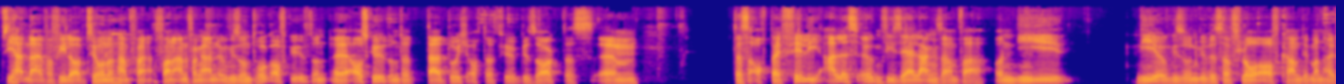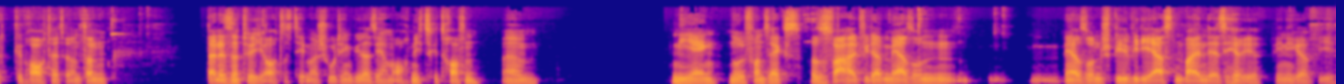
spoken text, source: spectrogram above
sie hatten da einfach viele Optionen und haben von Anfang an irgendwie so einen Druck aufgeübt und äh, ausgeübt und dadurch auch dafür gesorgt, dass, ähm, dass auch bei Philly alles irgendwie sehr langsam war und nie, nie irgendwie so ein gewisser Flow aufkam, den man halt gebraucht hätte. Und dann, dann ist natürlich auch das Thema Shooting wieder. Sie haben auch nichts getroffen. Ähm, Niang 0 von 6. Also es war halt wieder mehr so ein, mehr so ein Spiel wie die ersten beiden der Serie, weniger wie,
